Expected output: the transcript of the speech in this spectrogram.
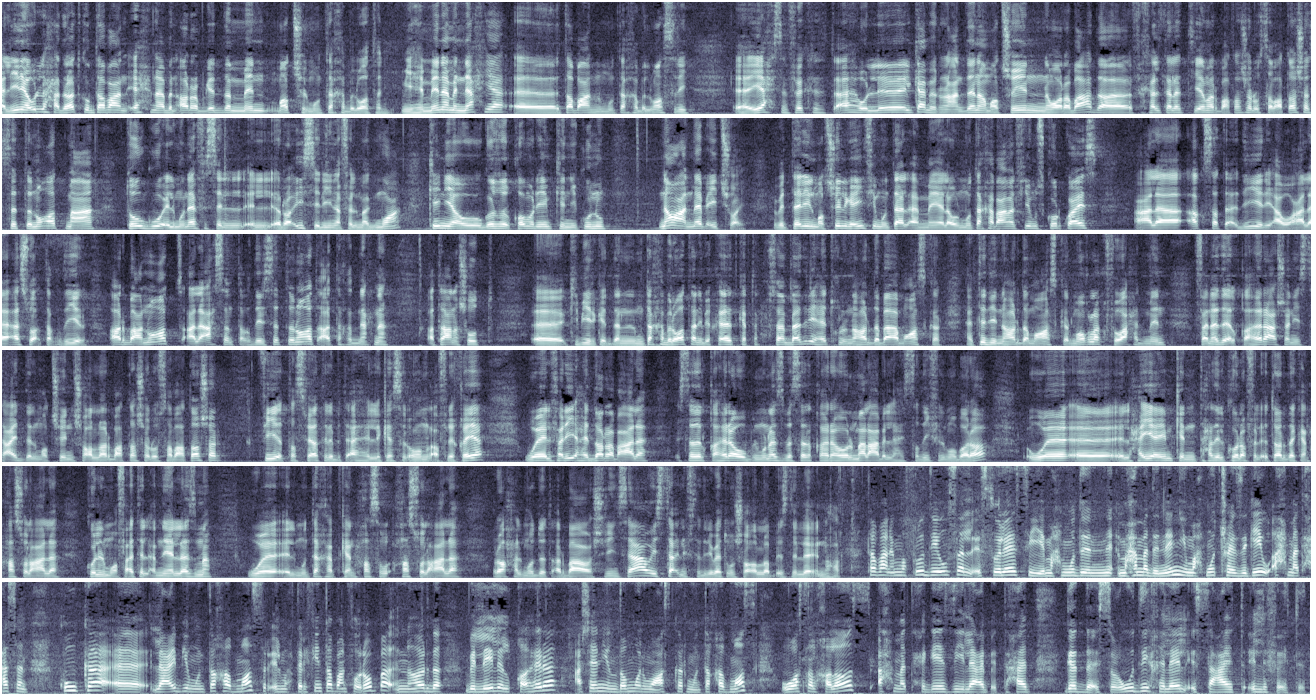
خليني أقول لحضراتكم طبعا إحنا بنقرب جدا من ماتش المنتخب الوطني. يهمنا من ناحية آه، طبعا المنتخب المصري آه، يحسم فكرة التأهل للكاميرون. عندنا ماتشين ورا بعض آه، في خلال ثلاث أيام 14 و17 ست نقط مع توجو المنافس ال- ال- الرئيسي لينا في المجموعة. كينيا وجزر القمر يمكن يكونوا نوعا ما بعيد شوية. فبالتالي الماتشين اللي جايين في منتهى الأهمية. لو المنتخب عمل فيهم score كويس على أقصى تقدير أو على أسوأ تقدير. أربع نقط على أحسن تقدير. ست نقط. أعتقد إن إحنا قطعنا شوط آه، كبير جدا. المنتخب الوطني بقيادة كابتن حسام بدري هيدخل النهارده بقى معسكر هيبتدي النهارده معسكر مغلق في واحد من فنادق القاهرة عشان يستعد للماتشين إن شاء الله 14 و17 في التصفيات اللي بتأهل لكأس الأمم الأفريقية والفريق هيتدرب على استاد القاهرة وبالمناسبة استاد القاهرة هو الملعب اللي هيستضيف المباراة. والحقيقة يمكن اتحاد الكرة في الإطار ده كان حصل على كل الموافقات الأمنية اللازمة والمنتخب كان حصل على راحة لمدة 24 ساعة ويستأنف تدريباته إن شاء الله بإذن الله النهارده. طبعا المفروض يوصل الثلاثي محمود. محمد النني ومحمود تريزيجيه وأحمد حسن كوكا آه لاعبي منتخب مصر المحترفين طبعا في أوروبا النهارده بالليل القاهرة عشان ينضموا لمعسكر منتخب مصر. ووصل خلاص أحمد حجازي لاعب اتحاد جدة السعودي خلال الساعات اللي فاتت.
